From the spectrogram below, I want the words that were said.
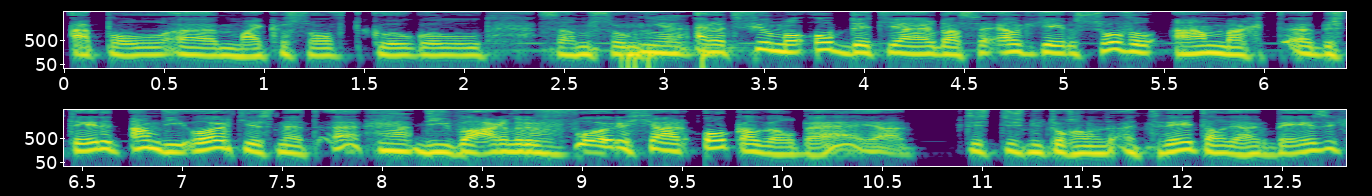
Apple, Microsoft, Google, Samsung. Ja. En het viel me op dit jaar dat ze elke keer zoveel aandacht besteden aan die oortjes net. Hè. Ja. Die waren er vorig jaar ook al wel bij. Ja, het is, het is, nu toch al een, een, tweetal jaar bezig.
